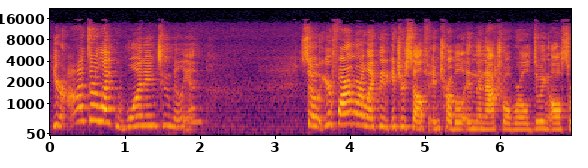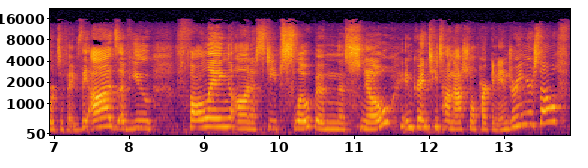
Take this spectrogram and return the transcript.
your odds are like 1 in 2 million. So you're far more likely to get yourself in trouble in the natural world doing all sorts of things. The odds of you falling on a steep slope in the snow in Grand Teton National Park and injuring yourself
